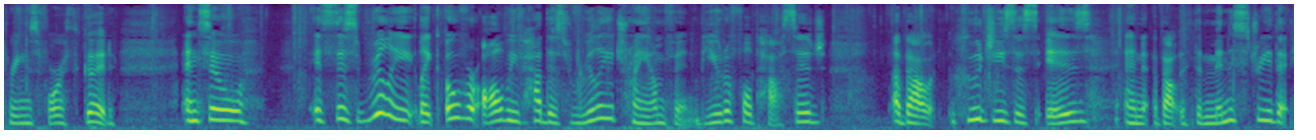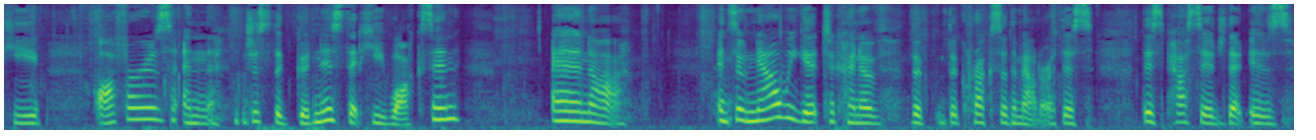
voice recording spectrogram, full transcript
brings forth good. And so it's this really, like, overall, we've had this really triumphant, beautiful passage about who Jesus is and about the ministry that he offers and just the goodness that he walks in. And, uh, and so now we get to kind of the, the crux of the matter, this, this passage that is,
